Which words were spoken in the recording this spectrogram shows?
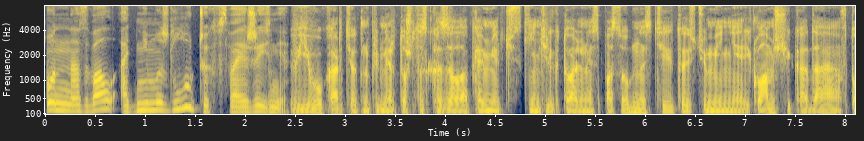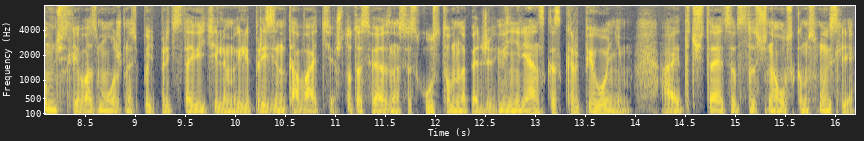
он назвал одним из лучших в своей жизни. В его карте, вот, например, то, что сказала коммерческие интеллектуальные способности, то есть умение рекламщика, да, в том числе возможность быть представителем или презентовать что-то связанное с искусством, но, опять же, венерианско-скорпионим, а это читается в достаточно узком смысле.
